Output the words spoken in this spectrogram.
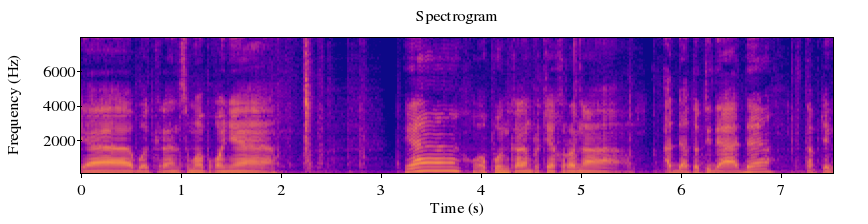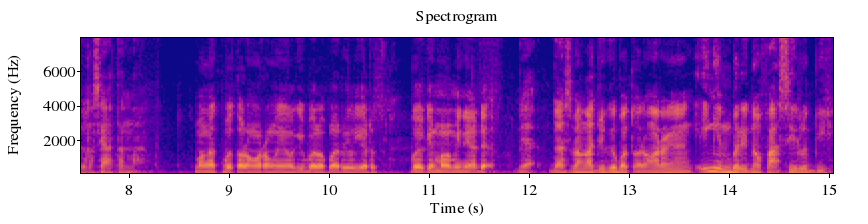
Ya, buat kalian semua pokoknya ya, walaupun kalian percaya corona ada atau tidak ada, tetap jaga kesehatan lah. Semangat buat orang-orang yang lagi balap lari liar. Gue yakin malam ini ada. Ya, dan semangat juga buat orang-orang yang ingin berinovasi lebih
